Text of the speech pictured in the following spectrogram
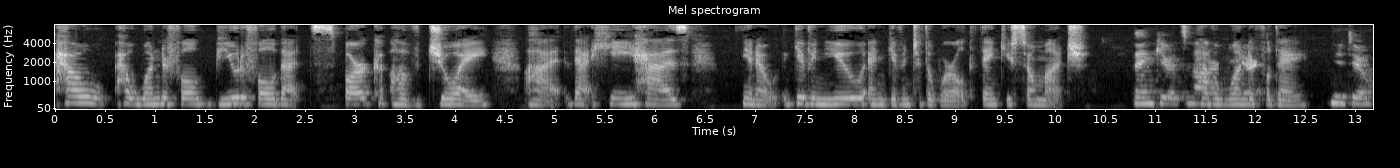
how how wonderful, beautiful that spark of joy uh, that he has, you know, given you and given to the world. Thank you so much. Thank you. It's an Have a wonderful day. You too.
